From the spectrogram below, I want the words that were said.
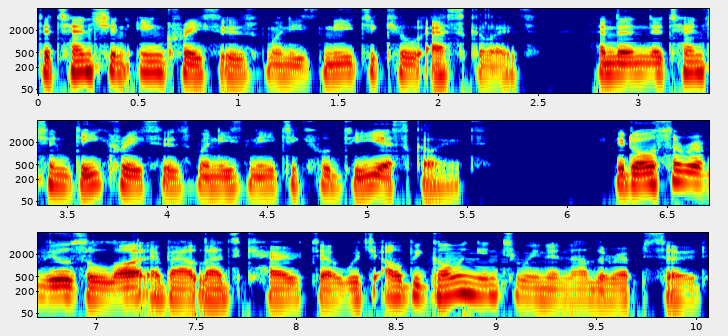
The tension increases when his need to kill escalates, and then the tension decreases when his need to kill de escalates. It also reveals a lot about Ladd's character, which I'll be going into in another episode.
